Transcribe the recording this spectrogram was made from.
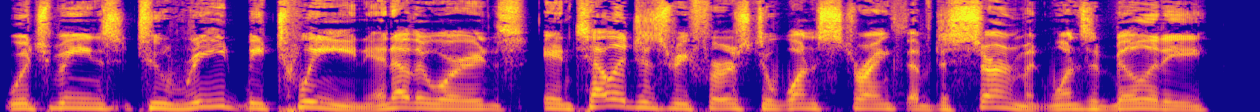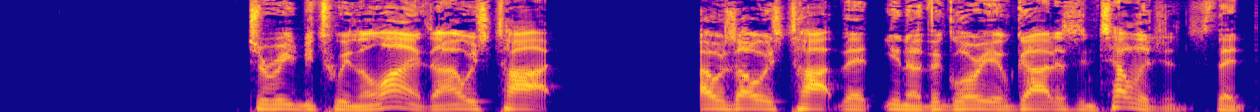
which means to read between. In other words, intelligence refers to one's strength of discernment, one's ability to read between the lines. I was taught, I was always taught that you know the glory of God is intelligence. That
